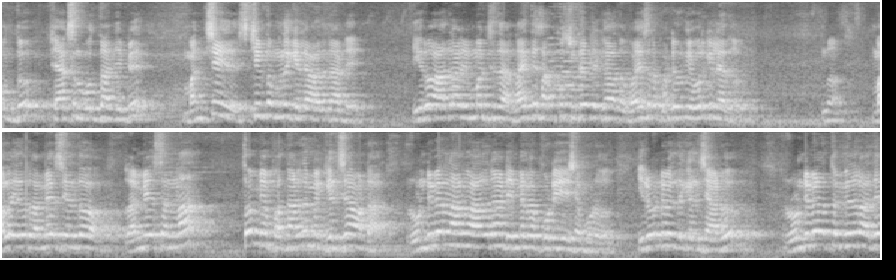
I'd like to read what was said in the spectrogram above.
ముద్దు ఫ్యాక్షన్ ముద్దు అని చెప్పి మంచి స్కీమ్తో ముందుకు వెళ్ళాం ఆదినాడి ఈరోజు ఆదినాడు ఇమ్మంచిదా నైతిక హక్కు సుదేటి కాదు వయసులో పట్టి ఎవరికి లేదు. మళ్ళీ ఏదో రమేష్ ఏందో రమేష్ అన్నతో మేము పద్నాలుగుతో మేము గెలిచామంట. రెండు వేల నాలుగు ఆదినాడు ఎమ్మెల్యే పోటీ చేసినప్పుడు ఈ రెండు వేలతో గెలిచాడు. రెండు వేల తొమ్మిదిలో అదే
